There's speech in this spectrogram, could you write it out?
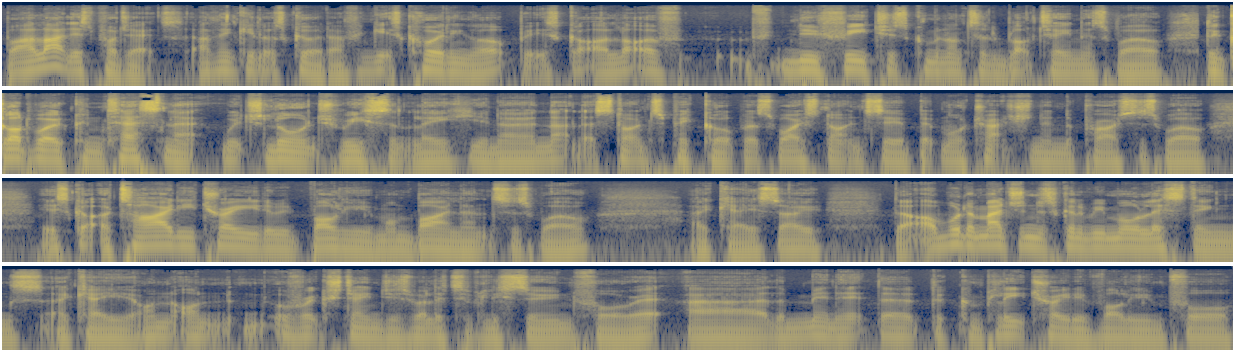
But I like this project. I think it looks good. I think it's coiling up. It's got a lot of new features coming onto the blockchain as well. The Godwoken testnet, which launched recently, you know, and that, that's starting to pick up. That's why it's starting to see a bit more traction in the price as well. It's got a tidy traded volume on Binance as well. Okay, so the, I would imagine there's going to be more listings. Okay, on, on other exchanges relatively soon for it. Uh, the minute the the complete traded volume for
